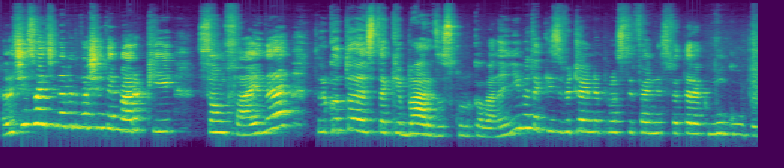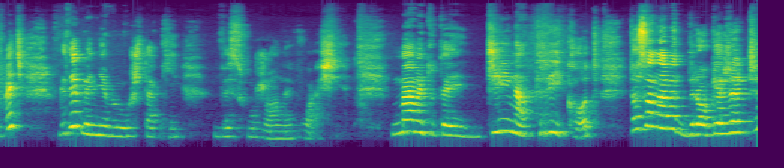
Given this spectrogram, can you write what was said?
ale ci słuchajcie, nawet właśnie te marki są fajne, tylko to jest takie bardzo skulkowane. Niby taki zwyczajny, prosty, fajny sweterek mógłby być, gdyby nie był już taki wysłużony właśnie. Mamy tutaj Gina Tricot. To są nawet drogie rzeczy,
